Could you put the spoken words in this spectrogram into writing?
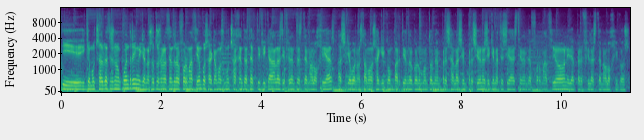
y que muchas veces no encuentran y que nosotros en el centro de formación pues sacamos mucha gente certificada en las diferentes tecnologías. Así que bueno, estamos aquí compartiendo con un montón de empresas las impresiones y qué necesidades tienen de formación y de perfiles tecnológicos.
